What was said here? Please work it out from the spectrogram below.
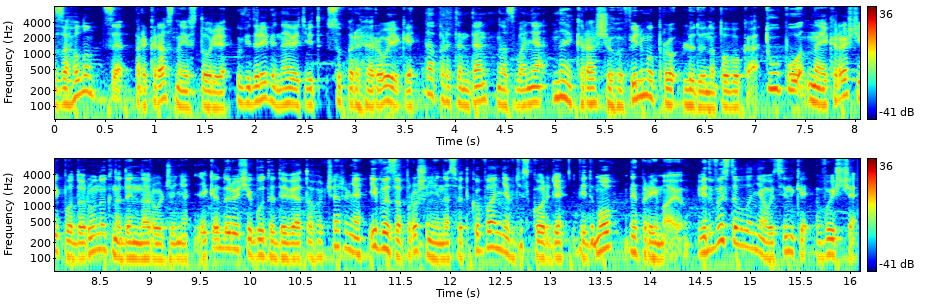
Загалом це прекрасна історія у відриві навіть від супергероїки та претендент на звання найкращого фільму про людину павука. Тупо найкращий подарунок на день народження, яке, до речі, буде 9 червня, і ви запрошені на святкування в Діскорді. Відмов не приймаю. Від виставлення оцінки вище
